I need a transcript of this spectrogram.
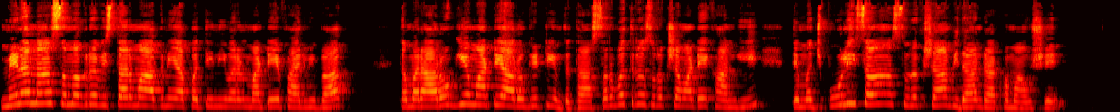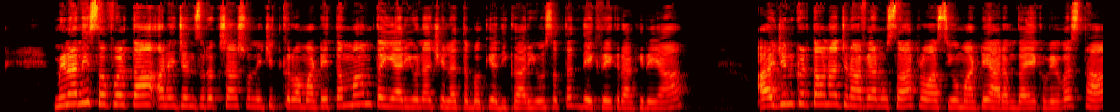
મેળાના સમગ્ર વિસ્તારમાં આગની આપત્તિ નિવારણ માટે ફાયર વિભાગ, તમારા આરોગ્ય માટે આરોગ્ય ટીમ તથા સર્વત્ર સુરક્ષા માટે ખાનગી તેમજ પોલીસ સુરક્ષા વિધાન રાખવામાં આવશે. મેળાની સફળતા અને જનસુરક્ષા સુનિશ્ચિત કરવા માટે તમામ તૈયારીઓના છેલ્લા તબક્કે અધિકારીઓ સતત દેખરેખ રાખી રહ્યા. આયોજનકર્તાઓના જણાવ્યા અનુસાર પ્રવાસીઓ માટે આરામદાયક વ્યવસ્થા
